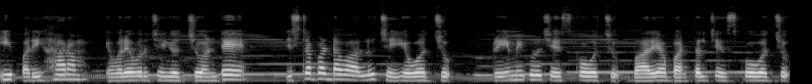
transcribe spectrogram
ఈ పరిహారం ఎవరెవరు చేయొచ్చు అంటే ఇష్టపడ్డ వాళ్ళు చేయవచ్చు. ప్రేమికులు చేసుకోవచ్చు. భార్యాభర్తలు చేసుకోవచ్చు.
